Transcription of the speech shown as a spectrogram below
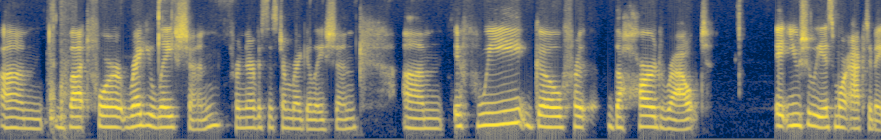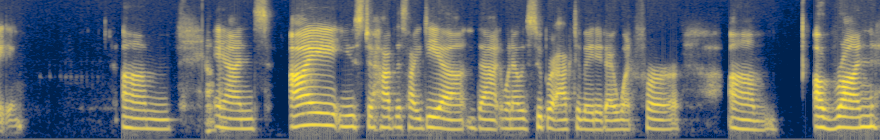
Um, but for regulation, for nervous system regulation, um, if we go for the hard route, it usually is more activating. Um, and I used to have this idea that when I was super activated, I went for um, a run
